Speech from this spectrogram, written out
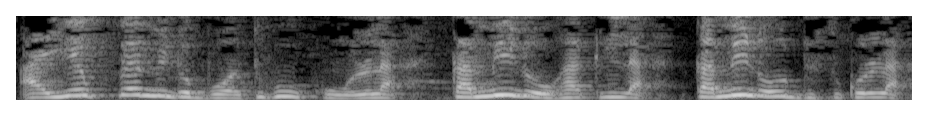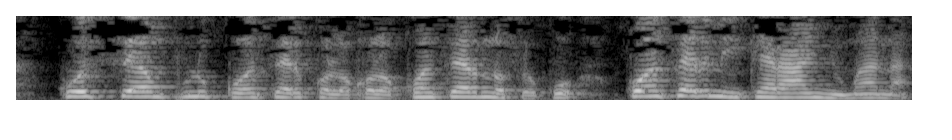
a ye fɛn min don bɔgɔtigiw kunkolo la ka min don u hakili la ka min don u dusukolo la ko sɛnpulu kɔnsɛri kɔlɔkɔlɔ kɔnsɛri nɔfɛ ko kɔnsɛri min kɛra a ɲuman na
